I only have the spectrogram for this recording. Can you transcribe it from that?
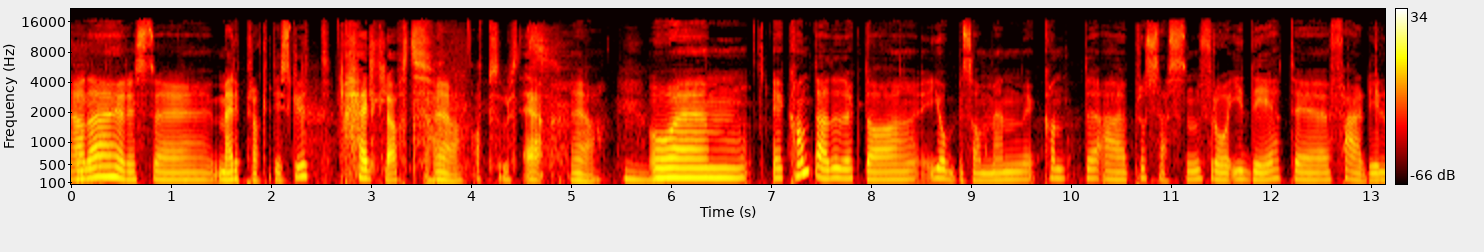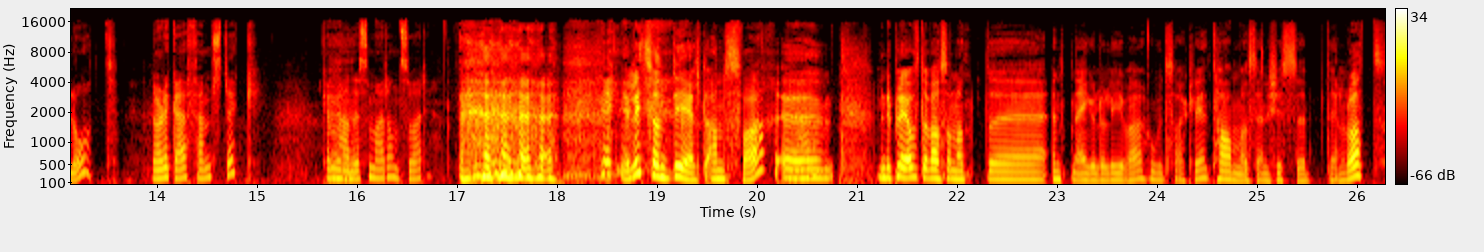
ja, det høres uh, mer praktisk ut. helt klart. Ja. absolutt. Ja. ja. Mm. Og um, kant er det dere da jobber sammen? Kant det er prosessen fra idé til ferdig låt? Når dere er fem stykk, hvem er det som har ansvar? Det er litt sånn delt ansvar. Ja. eh, Men det pleier ofte å være sånn at eh, enten jeg eller Liva hovedsakelig tar med oss en skisse til en låt.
